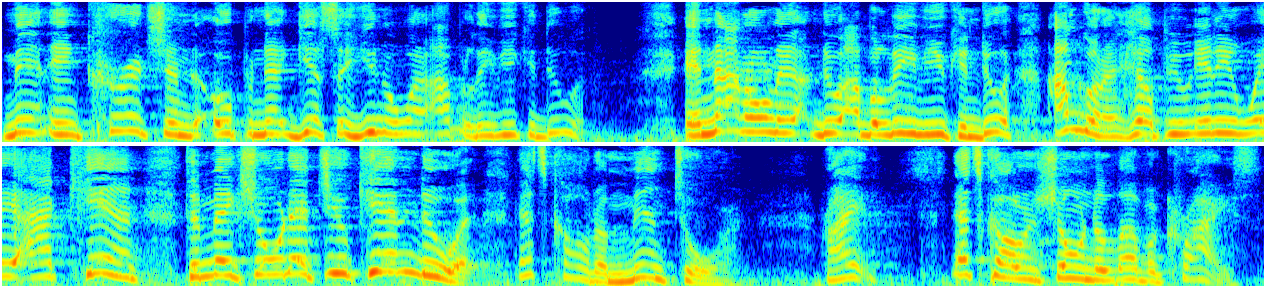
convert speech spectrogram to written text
Man, encourage them to open that gift. Say, you know what? I believe you can do it. And not only do I believe you can do it, I'm going to help you any way I can to make sure that you can do it. That's called a mentor, right? That's called showing the love of Christ.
